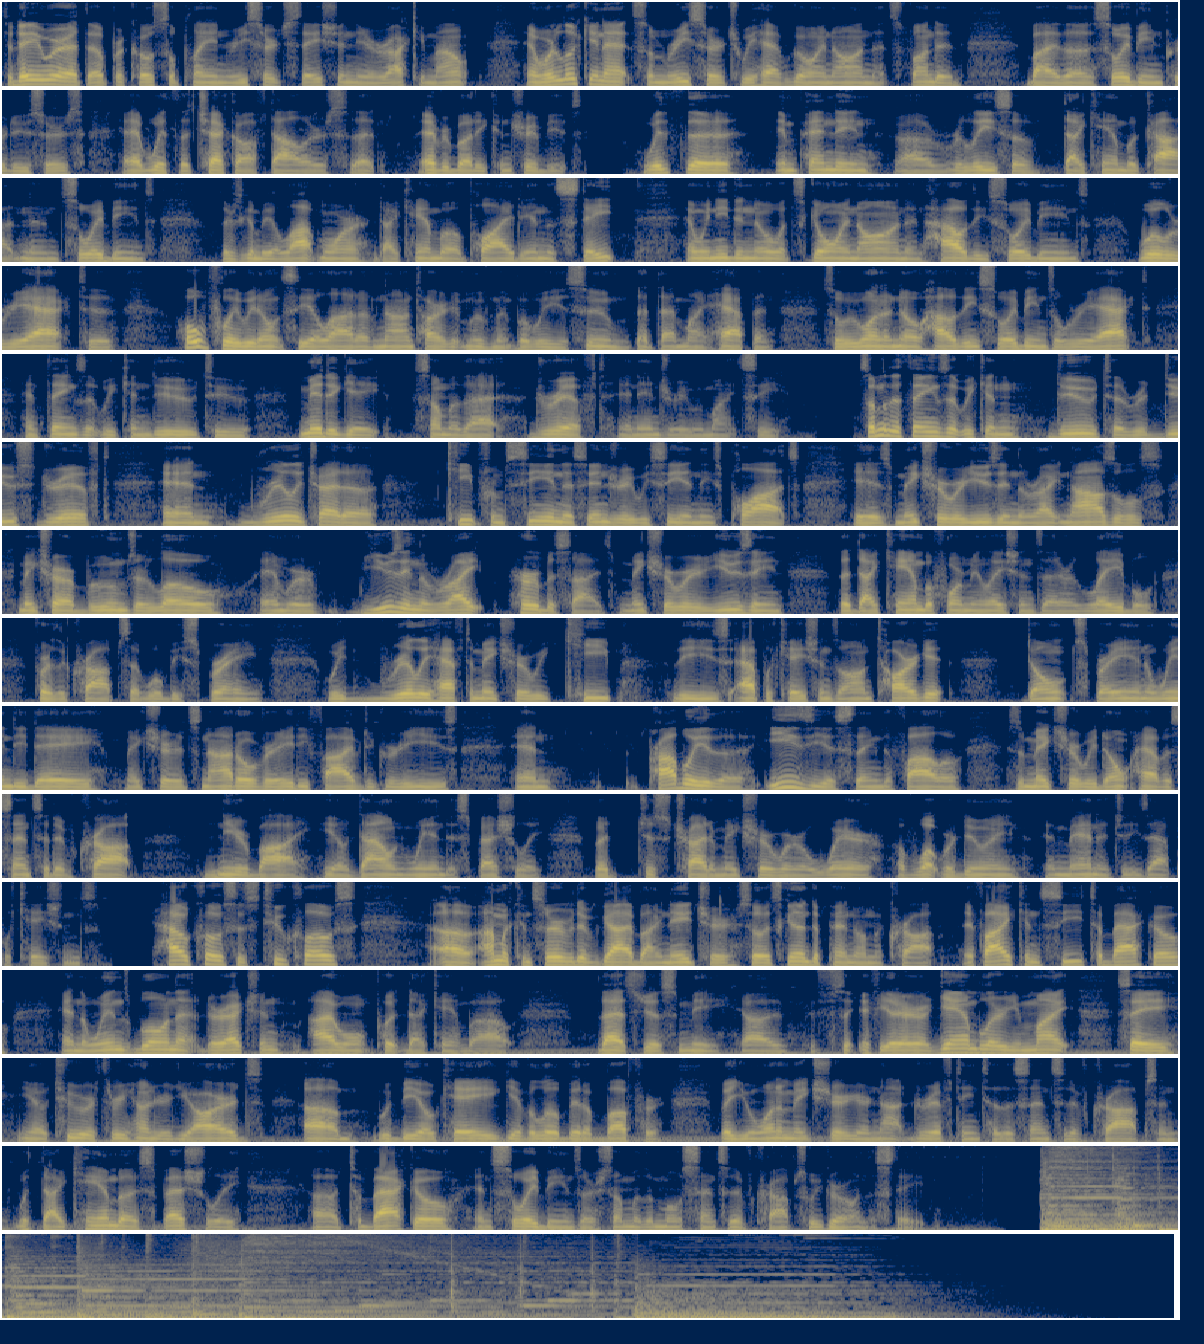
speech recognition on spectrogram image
Today we're at the Upper Coastal Plain Research Station near Rocky Mount, and we're looking at some research we have going on that's funded by the soybean producers with the checkoff dollars that everybody contributes. With the impending uh, release of dicamba cotton and soybeans, there's going to be a lot more dicamba applied in the state, and we need to know what's going on and how these soybeans will react to. Hopefully, we don't see a lot of non target movement, but we assume that that might happen. So, we want to know how these soybeans will react and things that we can do to mitigate some of that drift and injury we might see. Some of the things that we can do to reduce drift and really try to keep from seeing this injury we see in these plots is make sure we're using the right nozzles, make sure our booms are low, and we're using the right herbicides. Make sure we're using the dicamba formulations that are labeled for the crops that we'll be spraying. We really have to make sure we keep these applications on target. Don't spray in a windy day. Make sure it's not over 85 degrees. And probably the easiest thing to follow is to make sure we don't have a sensitive crop nearby, you know, downwind especially, but just try to make sure we're aware of what we're doing and manage these applications. How close is too close? Uh, I'm a conservative guy by nature, so it's going to depend on the crop. If I can see tobacco and the wind's blowing that direction, I won't put dicamba out. That's just me. Uh, if, if, you're a gambler, you might say, you know, two or three hundred yards um, would be okay, give a little bit of buffer but you want to make sure you're not drifting to the sensitive crops. And with dicamba especially, uh, tobacco and soybeans are some of the most sensitive crops we grow in the state.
